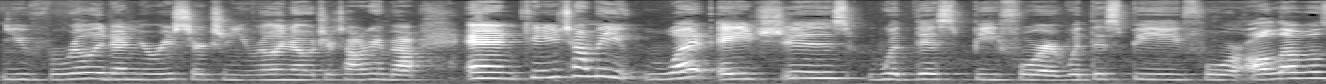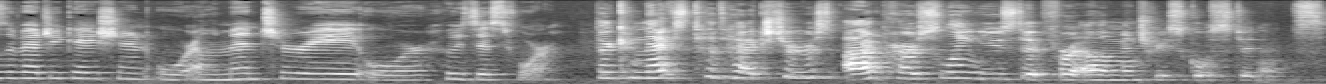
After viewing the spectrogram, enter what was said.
you've really done your research and you really know what you're talking about. And can you tell me what ages would this be for? Would this be for all levels of education or elementary or who's this for? The connects to textures, I personally used it for elementary school students.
